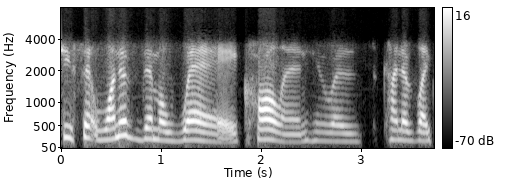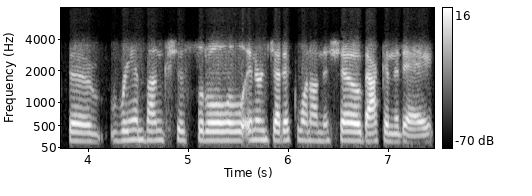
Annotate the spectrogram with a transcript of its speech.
She sent one of them away, Colin, who was kind of like the rambunctious little energetic one on the show back in the day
